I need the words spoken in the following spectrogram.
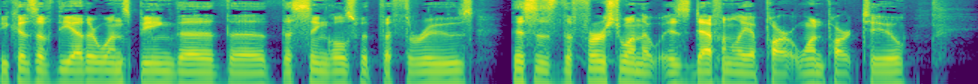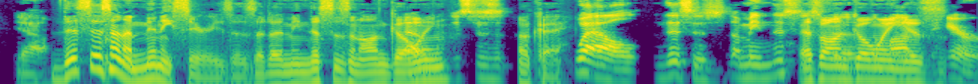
because of the other ones being the the the singles with the throughs. This is the first one that is definitely a part one, part two. Yeah. This isn't a mini series, is it? I mean, this is an No, ongoing. this is Okay, well. This is. I mean, this As is the- the ongoing modern as- era.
